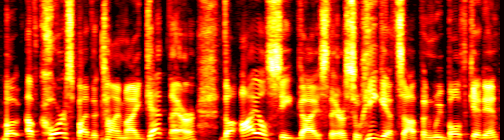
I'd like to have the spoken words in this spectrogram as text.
But of course, by the time I get there, the aisle seat guy's there, so he gets up and we both get in,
